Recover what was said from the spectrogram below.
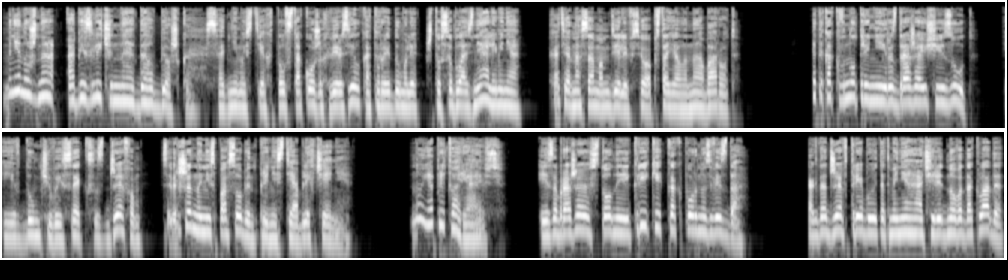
Мне нужна обезличенная долбёжка с одним из тех толстокожих верзил, которые думали, что соблазняли меня, хотя на самом деле все обстояло наоборот. Это как внутренний раздражающий зуд, и вдумчивый секс с Джеффом совершенно не способен принести облегчение. Но я притворяюсь, изображаю стоны и крики, как порнозвезда. Когда Джефф требует от меня очередного доклада,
